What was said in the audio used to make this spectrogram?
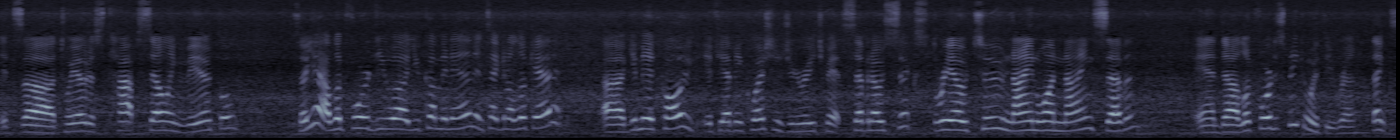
It's uh, Toyota's top selling vehicle. So yeah, I look forward to uh, you coming in and taking a look at it. Uh, give me a call if you have any questions. You can reach me at 706 302 9197. And uh, look forward to speaking with you, Ren. Thanks.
